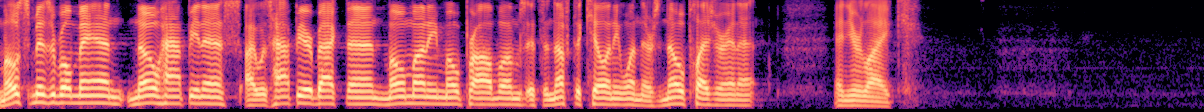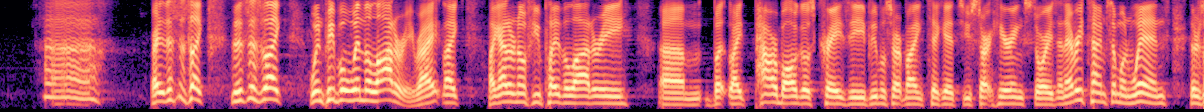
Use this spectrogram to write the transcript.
Most miserable man, no happiness. I was happier back then. Mo money, mo problems. It's enough to kill anyone. There's no pleasure in it. And you're like, ah. Right? This is like this is like when people win the lottery, right? Like like I don't know if you play the lottery, um, but like Powerball goes crazy. People start buying tickets. You start hearing stories, and every time someone wins, there's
